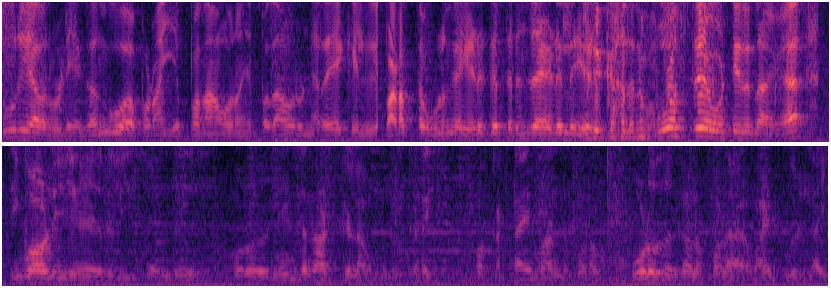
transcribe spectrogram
சூர்யா அவர்களுடைய கங்குவா படம் எப்போ தான் வரும் எப்போ தான் வரும் நிறைய கேள்வி. படத்தை ஒழுங்காக எடுக்க தெரிஞ்சா எடுல எடுக்காதுன்னு போஸ்டே ஒட்டியிருந்தாங்க. தீபாவளி ரிலீஸ் வந்து ஒரு நீண்ட நாட்கள் அவங்களுக்கு கிடைக்கும். இப்போ கட்டாயமாக அந்த படம் ஓடுவதற்கான பல வாய்ப்புகள்லாம்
